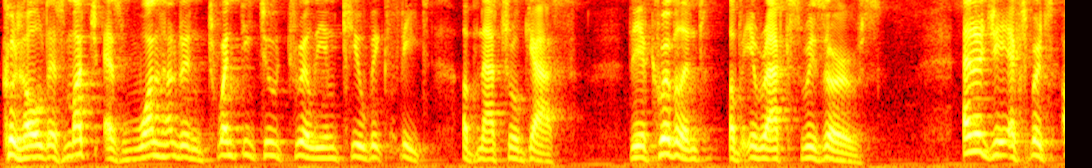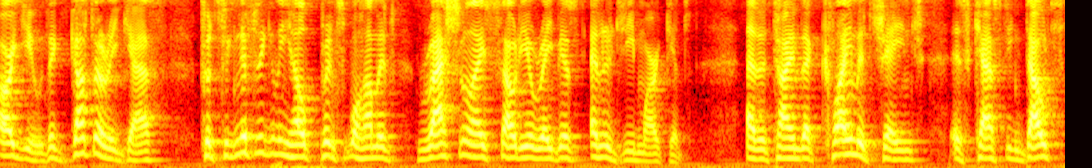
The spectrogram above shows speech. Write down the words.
could hold as much as 122 trillion cubic feet of natural gas the equivalent of Iraq's reserves. Energy experts argue that Qatari gas could significantly help Prince Mohammed rationalize Saudi Arabia's energy market at a time that climate change is casting doubts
